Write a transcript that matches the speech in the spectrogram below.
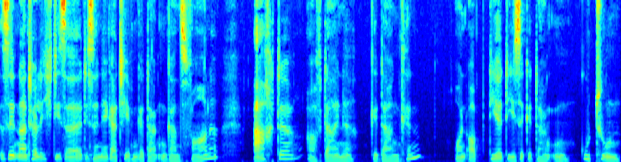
sind natürlich diese, diese negativen Gedanken ganz vorne. Achte auf deine Gedanken und ob dir diese Gedanken gut tun,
